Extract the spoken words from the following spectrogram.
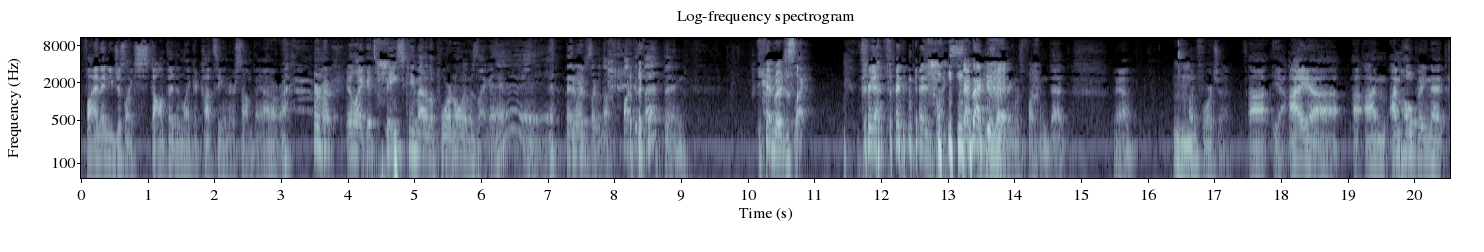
fun, and then you just like stomp it in like a cutscene or something. I don't remember. it, like its face came out of the portal, and it was like, hey, and we're just like, what the fuck is that thing? Yeah, and we're just like, yeah, like Get back in there. Thing was fucking dead. Yeah, mm-hmm. unfortunate. Uh, yeah, I uh, I'm I'm hoping that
